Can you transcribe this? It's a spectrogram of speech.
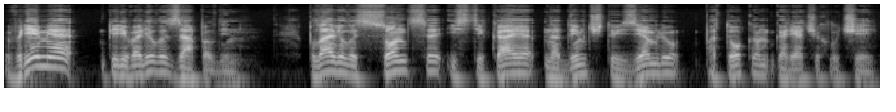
Время перевалило за полдень. Плавилось солнце, истекая на дымчатую землю потоком горячих лучей.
